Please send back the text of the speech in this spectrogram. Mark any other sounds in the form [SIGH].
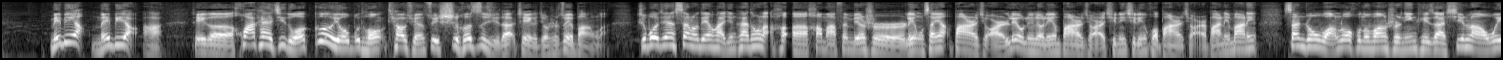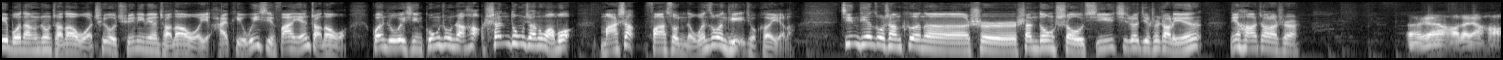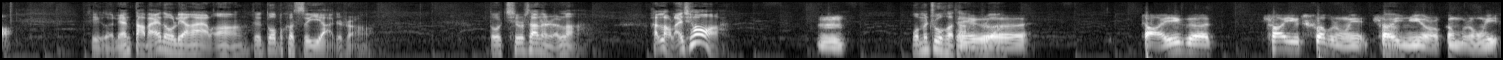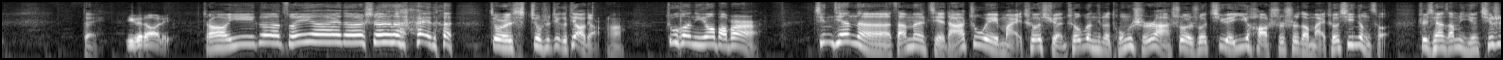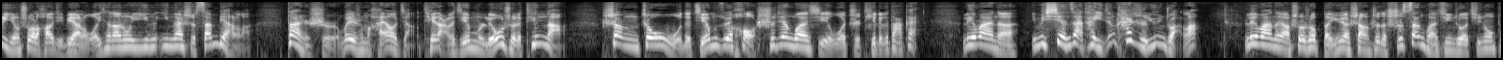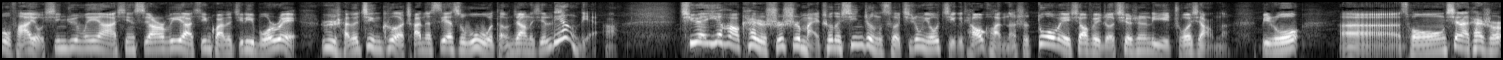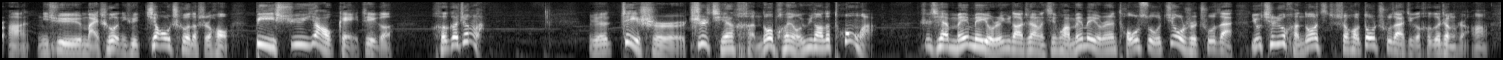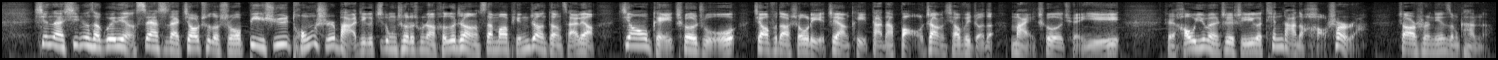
没必要，没必要啊。这个花开几朵各有不同，挑选最适合自己的，这个就是最棒了。直播间三路电话已经开通了，号呃号码分别是零五三幺八二九二六零六零八二九二七零七零或八二九二八零八零三种网络互动方式。您可以在新浪微博当中找到我，车友群里面找到我，也还可以微信发言找到我。关注微信公众账号山东交通广播，马上发送你的文字问题就可以了。今天做上课呢是山东首席汽车技师赵林，你好，赵老师。呃，杨洋好，大家好。这个连大白都恋爱了啊，这多不可思议啊！这是啊，都七十三的人了，还老来俏啊。嗯，我们祝贺他。这个找一个挑一个车不容易，挑一女友更不容易。对，一个道理。找一个最爱的、深爱的，就是就是这个调调啊！祝贺你哟，宝贝儿。今天呢，咱们解答诸位买车选车问题的同时啊，说一说七月一号实施的买车新政策。之前咱们已经其实已经说了好几遍了，我印象当中应应该是三遍了。但是为什么还要讲？铁打的节目流水的听呢？上周五的节目最后时间关系，我只提了个大概。另外呢，因为现在它已经开始运转了。另外呢，要说说本月上市的十三款新车，其中不乏有新君威啊、新 CRV 啊、新款的吉利博瑞、日产的劲客、长安的 CS 五五等这样的一些亮点啊。七月一号开始实施买车的新政策，其中有几个条款呢，是多为消费者切身利益着想的。比如，呃，从现在开始啊，你去买车，你去交车的时候，必须要给这个合格证了。我觉得这是之前很多朋友遇到的痛啊。之前每每有人遇到这样的情况，每每有人投诉，就是出在，尤其是有很多时候都出在这个合格证上啊。现在新政策规定，4S 在交车的时候，必须同时把这个机动车的出厂合格证、三包凭证等材料交给车主，交付到手里，这样可以大大保障消费者的买车权益。这毫无疑问，这是一个天大的好事儿啊！赵老师，您怎么看呢？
